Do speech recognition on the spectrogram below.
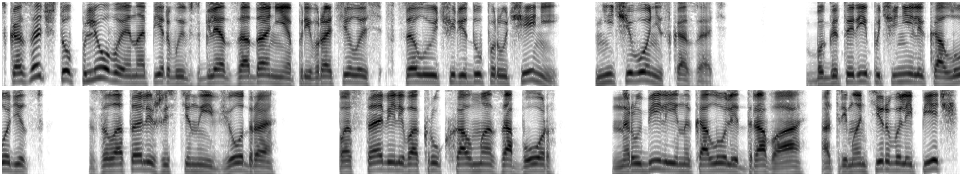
Сказать, что плевое на первый взгляд задание превратилось в целую череду поручений, ничего не сказать. Богатыри починили колодец, залатали жестяные ведра, поставили вокруг холма забор, нарубили и накололи дрова, отремонтировали печь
